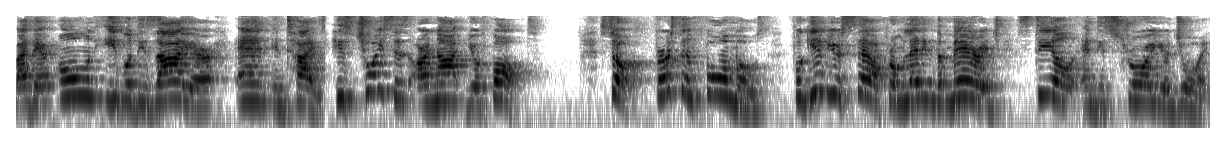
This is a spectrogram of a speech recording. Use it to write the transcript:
by their own evil desire and enticed. His choices are not your fault. So, first and foremost, forgive yourself from letting the marriage steal and destroy your joy.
